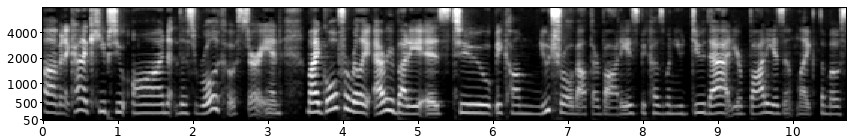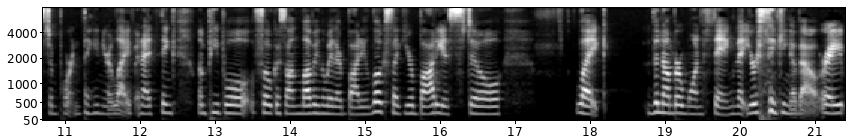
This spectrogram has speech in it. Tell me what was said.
Um, and it kind of keeps you on this roller coaster. And my goal for really everybody is to become neutral about their bodies because when you do that, your body isn't like the most important thing in your life. And I think when people focus on loving the way their body looks, like your body is still like the number one thing that you're thinking about, right?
